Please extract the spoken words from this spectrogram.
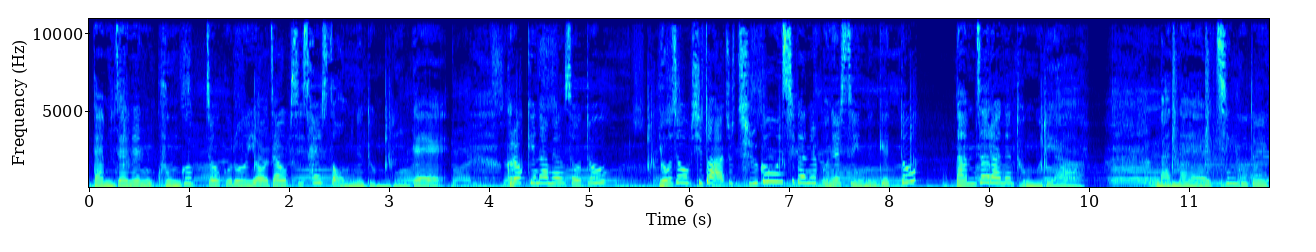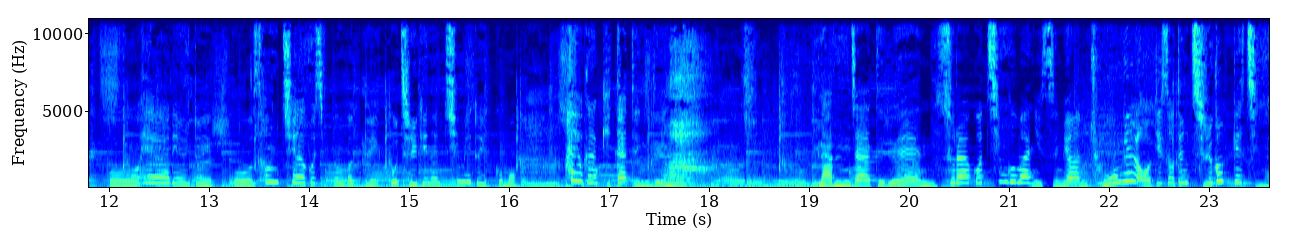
남자는 궁극적으로 여자 없이 살 수 없는 동물인데 그렇긴 하면서도 여자 없이도 아주 즐거운 시간을 보낼 수 있는 게 또 남자라는 동물이야. 만나야 할 친구도 있고 해야 할 일도 있고 성취하고 싶은 것도 있고 즐기는 취미도 있고 뭐 하여간 기타 등등. 남자들은 술하고 친구만 있으면 종일 어디서든 즐겁게 지내.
